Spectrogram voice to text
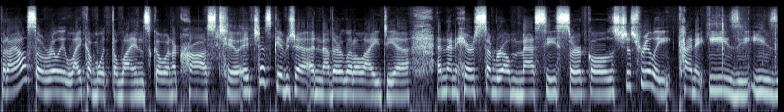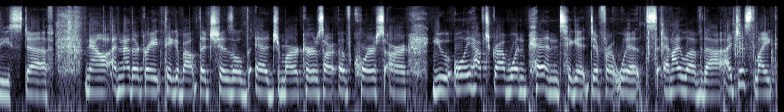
but I also really like them with the lines going across too. It just gives you another little idea. And then here's some real messy circles, just really kind of easy, easy stuff. Now, another great thing about the chiseled edge markers are of course, are you only have to grab one pen to get different widths, and I love that. I just like,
